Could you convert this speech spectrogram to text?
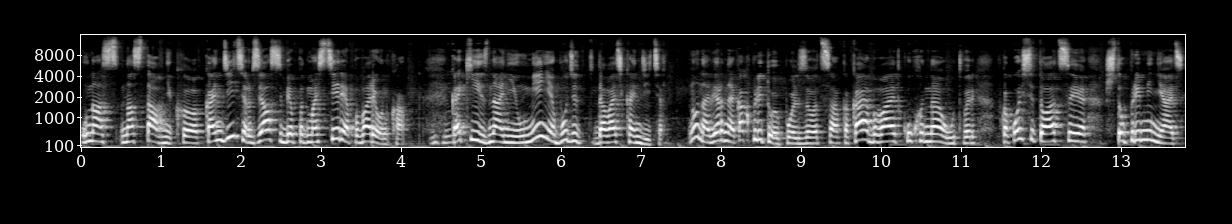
у нас наставник-кондитер взял себе подмастерье поваренка. Какие знания и умения будет давать кондитер? Ну, наверное, как плитой пользоваться, какая бывает кухонная утварь, в какой ситуации что применять,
